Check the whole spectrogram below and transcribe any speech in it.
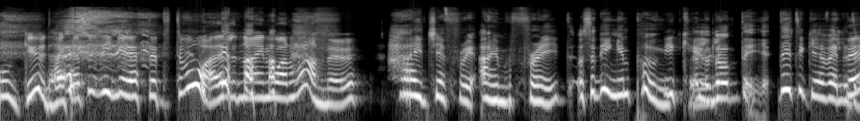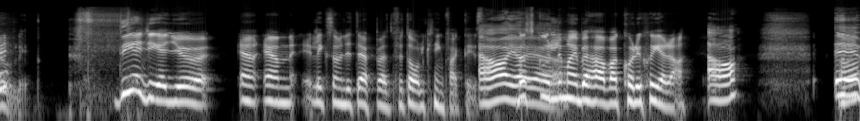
Åh gud, han kanske ringer 112 eller 911 nu. Hi Jeffrey, I'm afraid. Och sen ingen punkt eller någonting. Det tycker jag är väldigt Nej. roligt. Det ger ju en, en liksom lite öppet för tolkning faktiskt. Ja, ja, Då ja. skulle man ju behöva korrigera. Ja. Ja. Eh,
